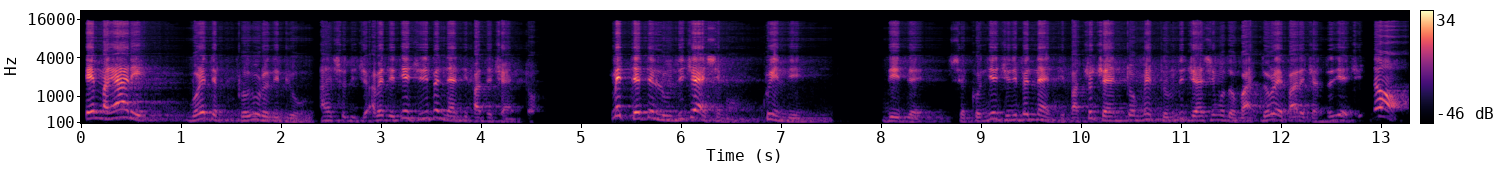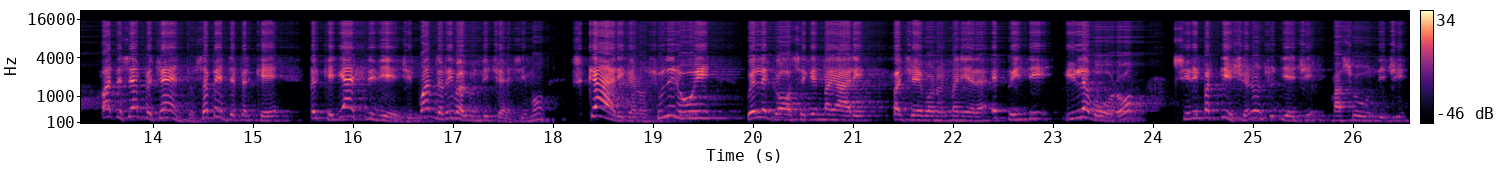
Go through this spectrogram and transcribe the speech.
e magari volete produrre di più, adesso dice avete 10 dipendenti, fate 100, mettete l'undicesimo, quindi dite se con 10 dipendenti faccio 100, metto l'undicesimo, dovrei fare 110. No, fate sempre 100. Sapete perché? Perché gli altri 10, quando arriva all'undicesimo, scaricano su di lui quelle cose che magari facevano in maniera... e quindi il lavoro si ripartisce non su 10 ma su 11.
